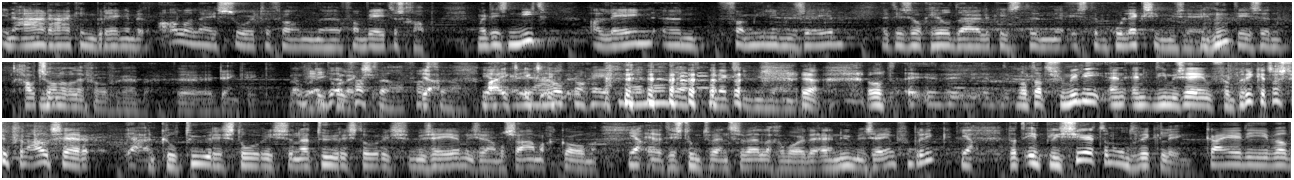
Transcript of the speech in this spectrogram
in aanraking brengen met allerlei soorten van, van wetenschap. Maar het is niet alleen een familiemuseum. Het is ook heel duidelijk is het een, is het een collectiemuseum. Mm -hmm. het is een, Gaan we het zo nog wel even over hebben, uh, denk ik. Over die collectie. Vast wel, vast ja. wel. Ja, maar ik, ik, ik hou ook nog even mijn mond collectiemuseum. Ja, want, uh, want dat familie en, en die museumfabriek, het was natuurlijk van oudsher ja, een cultuurhistorisch, natuurhistorisch museum. Die zijn allemaal samengekomen. Ja. En het is toen Twentse Welle geworden en nu museumfabriek. Ja. Dat impliceert een ontwikkeling. Kan je die, wat,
